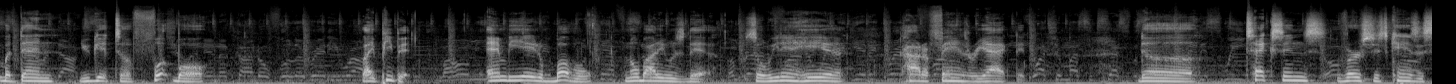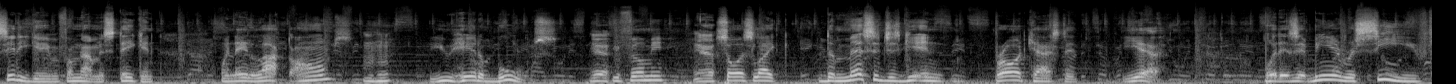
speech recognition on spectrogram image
But then you get to football, like peep it. NBA the bubble, nobody was there. So we didn't hear how the fans reacted. The Texans versus Kansas City game, if I'm not mistaken, when they locked arms, you hear the boos. Yeah, You feel me? yeah. So it's like the message is getting broadcasted, yeah. But is it being received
